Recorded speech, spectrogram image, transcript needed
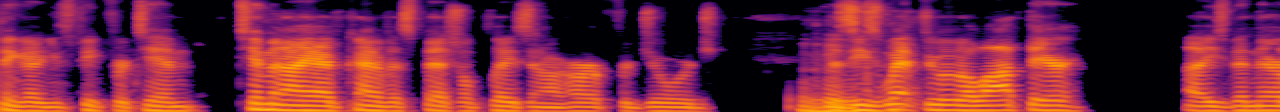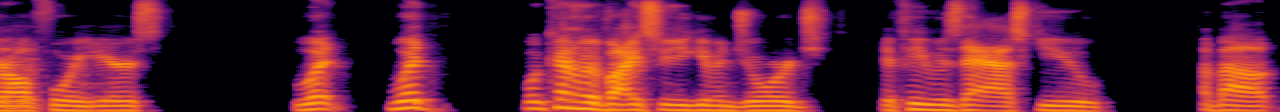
think I can speak for Tim. Tim and I have kind of a special place in our heart for George because mm-hmm. he's went through a lot there. Uh, he's been there all four years. What what what kind of advice are you giving George if he was to ask you about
